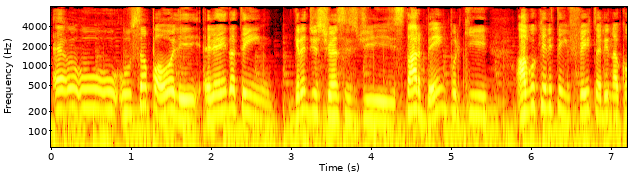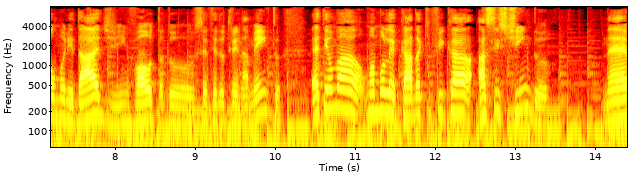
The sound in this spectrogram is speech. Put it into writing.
É, o, o, Paulo, ele ainda tem grandes chances de estar bem, porque algo que ele tem feito ali na comunidade, em volta do CT do treinamento, é ter uma, uma molecada que fica assistindo né,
